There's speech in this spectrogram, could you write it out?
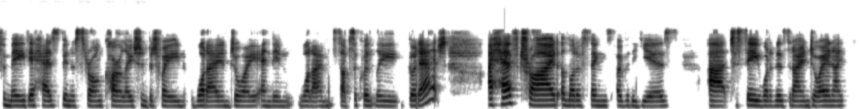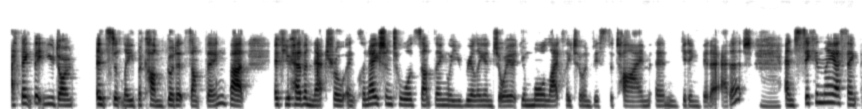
for me, there has been a strong correlation between what I enjoy and then what I'm subsequently good at. I have tried a lot of things over the years uh, to see what it is that I enjoy, and I, I think that you don't instantly become good at something, but if you have a natural inclination towards something where you really enjoy it, you're more likely to invest the time in getting better at it. Mm. And secondly, I think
